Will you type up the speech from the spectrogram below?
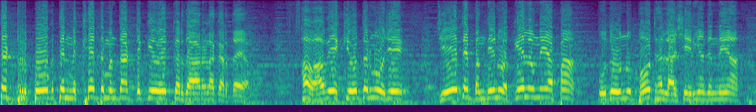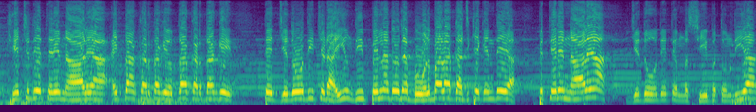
ਤੇ ਡਰਪੋਕ ਤੇ ਨਖੇਦ ਮੰਦਾ ਡਿੱਗੇ ਹੋਏ ਕਿਰਦਾਰ ਵਾਲਾ ਕਰਦਾ ਆ। ਹਵਾ ਵੇਖ ਕੇ ਉਧਰ ਨੂੰ ਹੋ ਜੇ ਜੇ ਤੇ ਬੰਦੇ ਨੂੰ ਅੱਗੇ ਲਾਉਨੇ ਆਪਾਂ ਉਦੋਂ ਉਹਨੂੰ ਬਹੁਤ ਹੱਲਾਸ਼ੇਰੀਆਂ ਦਿੰਨੇ ਆ, ਖਿੱਚਦੇ ਤੇਰੇ ਨਾਲ ਆ ਐਦਾਂ ਕਰ ਦਾਂਗੇ ਉਦਾਂ ਕਰ ਦਾਂਗੇ ਤੇ ਜਦੋਂ ਉਹਦੀ ਚੜ੍ਹਾਈ ਹੁੰਦੀ, ਪਹਿਲਾਂ ਤੇ ਉਹਦੇ ਬੋਲਬਾਲਾ ਗੱਜ ਕੇ ਕਹਿੰਦੇ ਆ ਵੀ ਤੇਰੇ ਨਾਲ ਆ। ਜਦੋਂ ਉਹਦੇ ਤੇ ਮੁਸੀਬਤ ਹੁੰਦੀ ਆ,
